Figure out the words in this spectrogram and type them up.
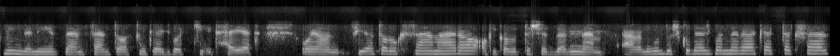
minden évben fenntartunk egy vagy két helyet olyan fiatalok számára, akik adott esetben nem állami gondoskodásban nevelkedtek fel,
